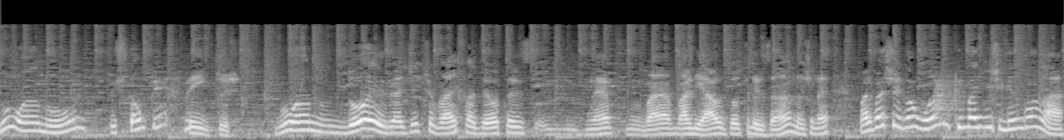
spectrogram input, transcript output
No ano 1 estão perfeitos. No ano 2 a gente vai fazer outras, né? Vai avaliar os outros anos, né? Mas vai chegar um ano que vai desgringolar.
